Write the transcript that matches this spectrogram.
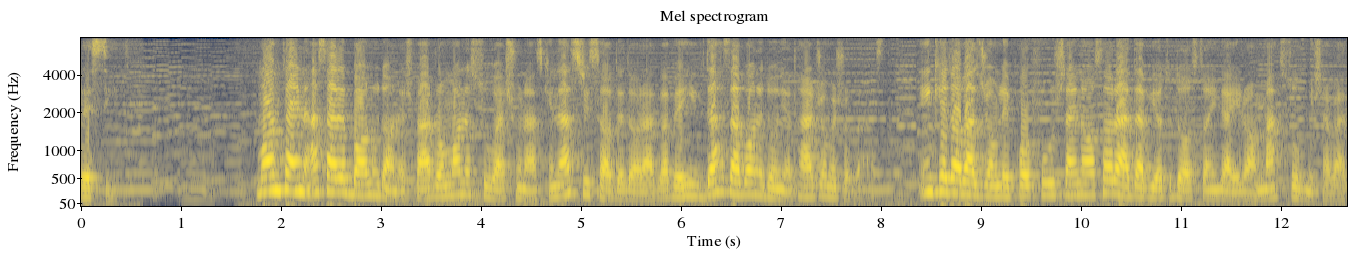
رسید. مهمترین اثر بانو دانشور رمان سووشون است که نصری ساده دارد و به 17 زبان دنیا ترجمه شده است. این کتاب از جمله پرفروشترین آثار ادبیات داستانی در ایران محسوب می شود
